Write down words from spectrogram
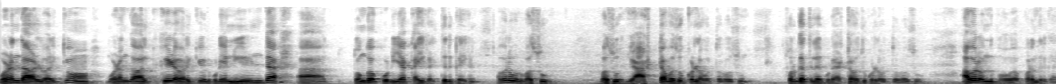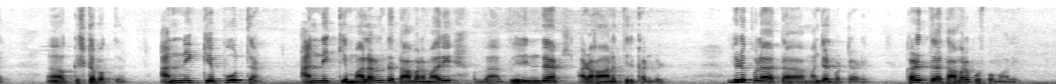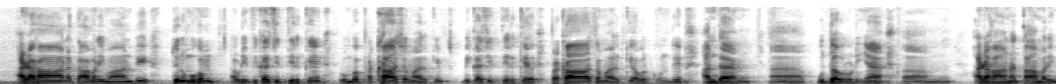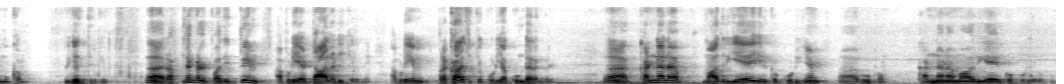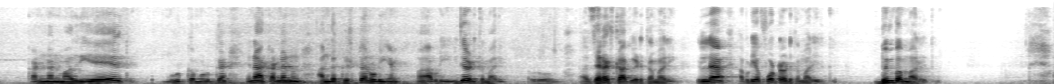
முழந்தாள் வரைக்கும் முழங்கால் கீழே வரைக்கும் இருக்கக்கூடிய நீண்ட தொங்கக்கூடிய கைகள் திருக்கைகள். அவர் ஒரு வசு. வசு அஷ்ட வசுக்குள்ள ஒருத்தர் வசு. சொர்க்கத்தில் இருக்கக்கூடிய அஷ்ட வசுக்குள்ள ஒருத்தர் வசு. அவர் வந்து பிறந்திருக்கார். கிருஷ்ண பக்தன். அன்னைக்கு பூத்தன். அன்னைக்கு மலர்ந்த தாமரை மாதிரி விரிந்த அழகான திருக்கண்கள். இடுப்பில் த மஞ்சள் பட்டாடை கழுத்தில் தாமரை புஷ்ப மாலை அழகான தாமரை மான்றி திருமுகம் அப்படி விகசித்திருக்கு ரொம்ப பிரகாசமாக இருக்கு விகசித்திருக்கு பிரகாசமாக இருக்கு. அவருக்கு வந்து அந்த உத்தவருடைய அழகான தாமரை முகம் விகசித்திருக்கு. ரத்னங்கள் பதித்து அப்படியே டால் அடிக்கிறது அப்படியே பிரகாசிக்கக்கூடிய குண்டலங்கள். கண்ணனை மாதிரியே இருக்கக்கூடிய ரூபம். கண்ணனை மாதிரியே இருக்கக்கூடிய ரூபம். கண்ணன் மாதிரியே இருக்கு. முழுக்க முழுக்க ஏன்னா கண்ணன் அந்த கிருஷ்ணனுடைய அப்படி இது எடுத்த மாதிரி ஒரு ஜெராக்ஸ் காப்பி எடுத்த மாதிரி இல்லை அப்படியே ஃபோட்டோ எடுத்த மாதிரி இருக்கு. பிம்பம் மாதிரி இருக்கு.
